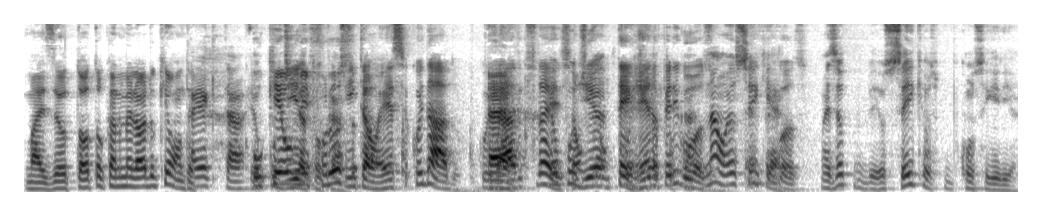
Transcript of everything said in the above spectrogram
Mas eu tô tocando melhor do que ontem. Aí é que tá. O que eu podia me tocar. frustro- Então, esse cuidado. Cuidado É. com isso daí. Eu Isso é um- podia. um terreno podia perigoso. Não, eu sei É que é. perigoso. Mas eu, eu sei que eu conseguiria.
